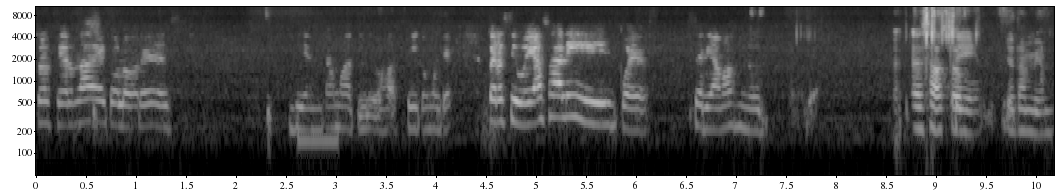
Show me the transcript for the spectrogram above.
prefiero la de colores bien llamativos, así como que. Pero si voy a salir, pues sería más nude. Exacto. Sí, yo también.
